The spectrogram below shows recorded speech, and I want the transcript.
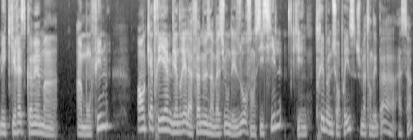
mais qui reste quand même un, un bon film. En quatrième viendrait la fameuse invasion des ours en Sicile, qui est une très bonne surprise, je m'attendais pas à ça.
